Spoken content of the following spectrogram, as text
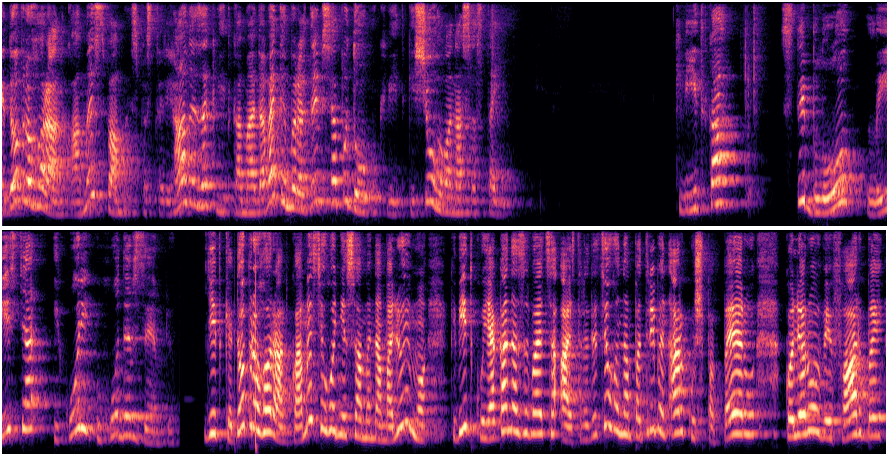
Дітки, доброго ранку! А ми з вами спостерігали за квітками. А давайте ми роздивимося подобу квітки. З чого вона состоїть? Квітка, стебло, листя і корінь уходить в землю. Дітки, доброго ранку! А ми сьогодні з вами намалюємо квітку, яка називається айстра. Для цього нам потрібен аркуш паперу, кольорові фарби,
